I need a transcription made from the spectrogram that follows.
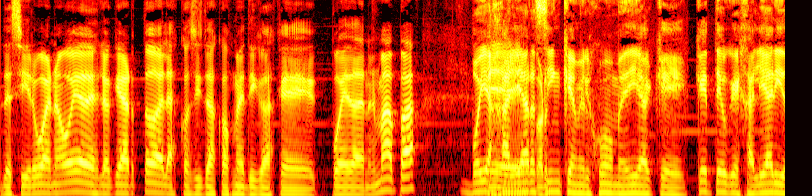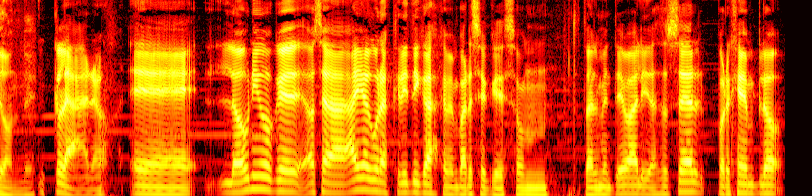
decir, bueno, voy a desbloquear todas las cositas cosméticas que pueda en el mapa. Voy a Eh, jalear por- sin que el juego me diga que, qué tengo que jalear y dónde. Claro. Eh, lo único que. O sea, hay algunas críticas que me parece que son totalmente válidas hacer. Por ejemplo,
